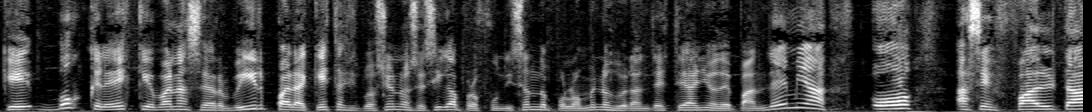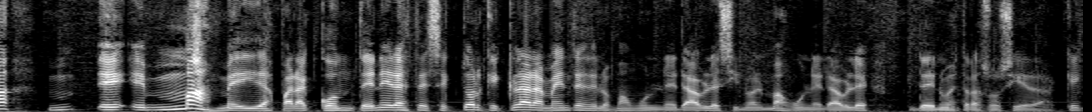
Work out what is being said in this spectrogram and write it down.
que vos creés que van a servir para que esta situación no se siga profundizando por lo menos durante este año de pandemia o hace falta mm, eh, eh, más medidas para contener a este sector que claramente es de los más vulnerables y no el más vulnerable de nuestra sociedad. ¿Qué,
